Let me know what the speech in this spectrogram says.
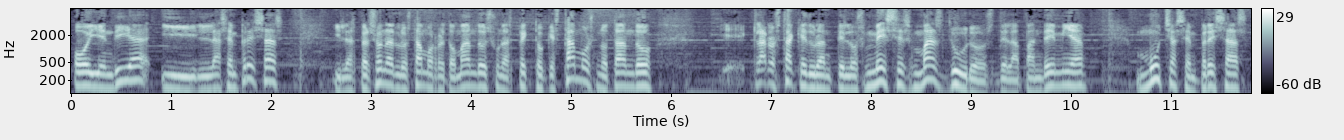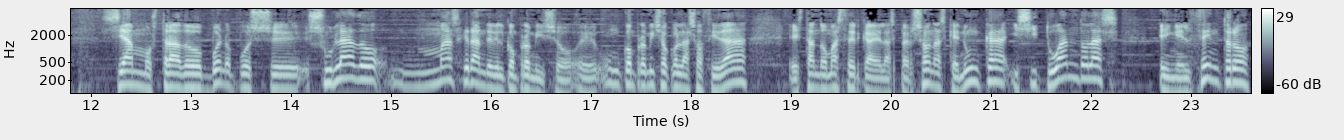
hoy en día y las empresas y las personas lo estamos retomando, es un aspecto que estamos notando. Eh, claro está que durante los meses más duros de la pandemia, muchas empresas se han mostrado, bueno, pues eh, su lado más grande del compromiso, eh, un compromiso con la sociedad, estando más cerca de las personas que nunca y situándolas en el centro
